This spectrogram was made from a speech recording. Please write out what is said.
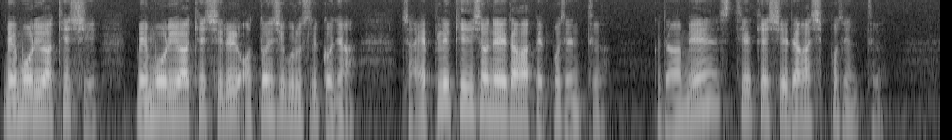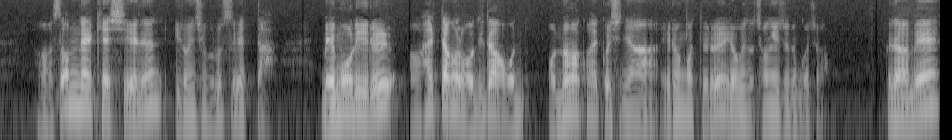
메모리와 캐시, 메모리와 캐시를 어떤 식으로 쓸 거냐. 자, 애플리케이션에다가 100%, 그 다음에 스틸 캐시에다가 10%, 어, 썸네일 캐시에는 이런 식으로 쓰겠다. 메모리를 어, 할당을 어디다 어, 얼마만큼 할 것이냐 이런 것들을 여기서 정해주는 거죠. 그 다음에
